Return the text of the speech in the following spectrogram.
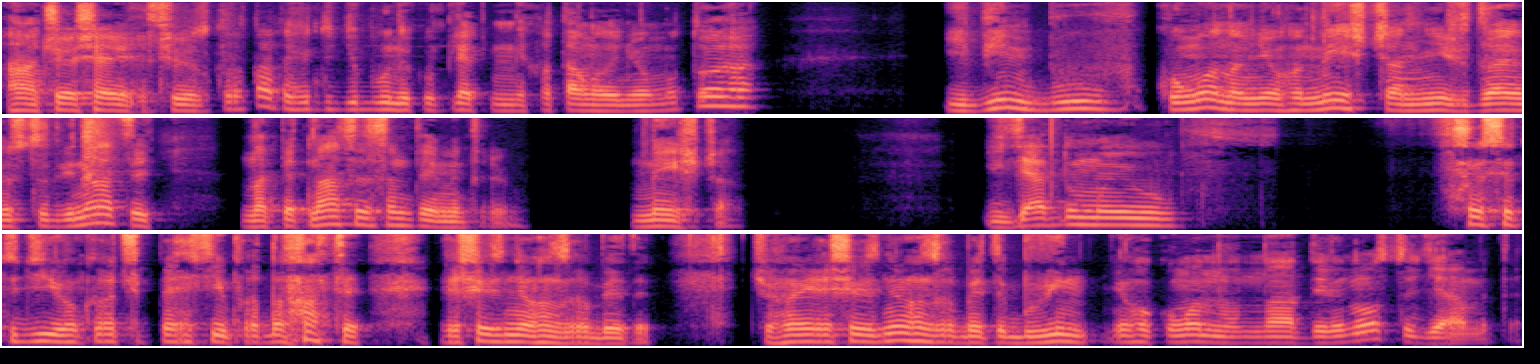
А, що я ще вирішив скористати, він тоді був некомплектний, не хватало до нього мотора. І він був, колона в нього нижча, ніж в 2М112 на 15 см. Нижча. І я думаю, щось я тоді його, коротше, перехів продавати, рішив з нього зробити. Чого я вирішив з нього зробити? Бо він, його колона на 90 діаметр.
